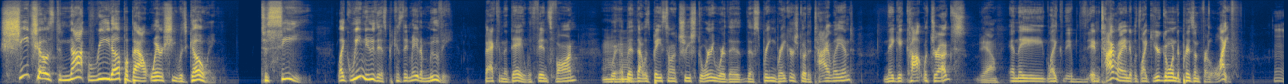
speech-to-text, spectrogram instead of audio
She chose to not read up about where she was going to see. Like we knew this because they made a movie back in the day with Vince Vaughn, where, mm-hmm. that was based on a true story where the the spring breakers go to Thailand and they get caught with drugs Yeah. and they like in Thailand it was like you're going to prison for life. Hmm.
